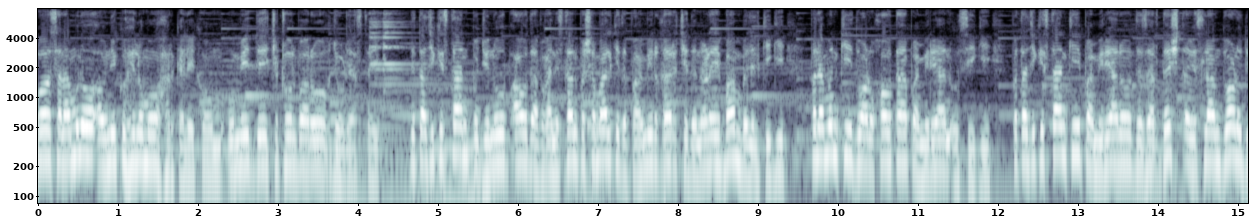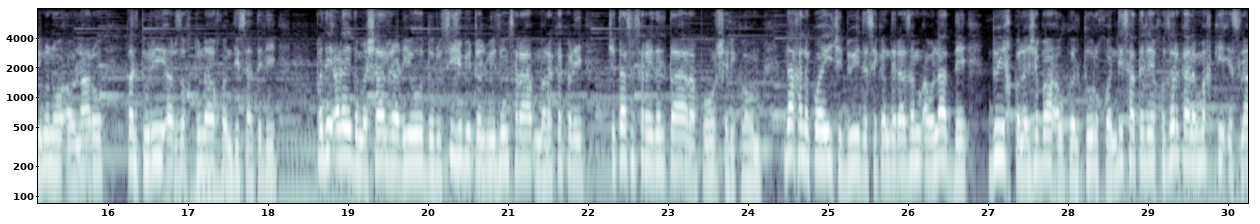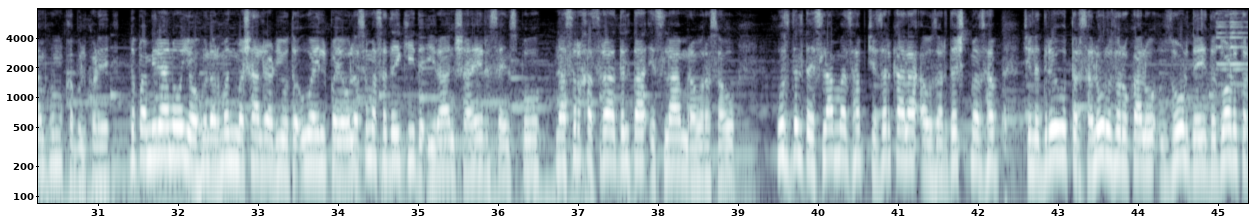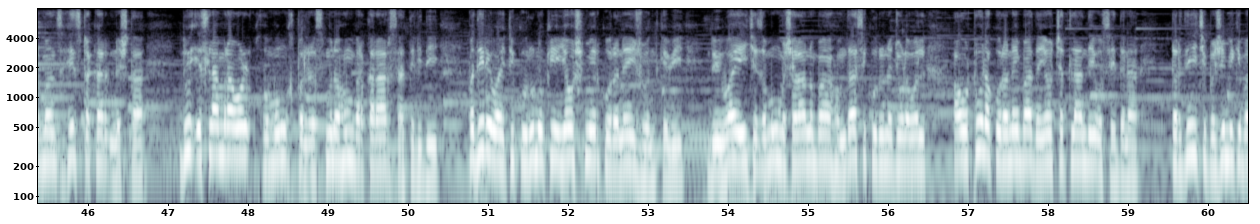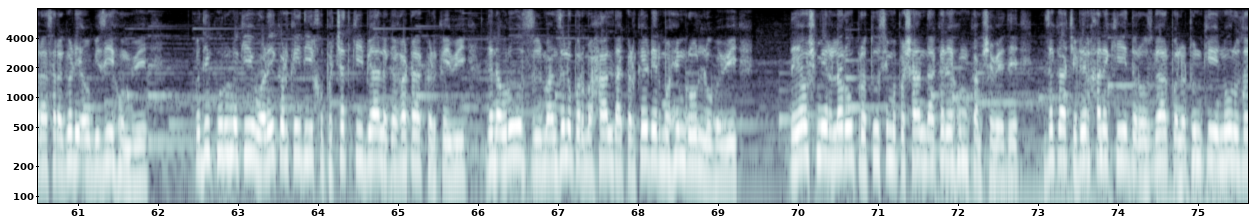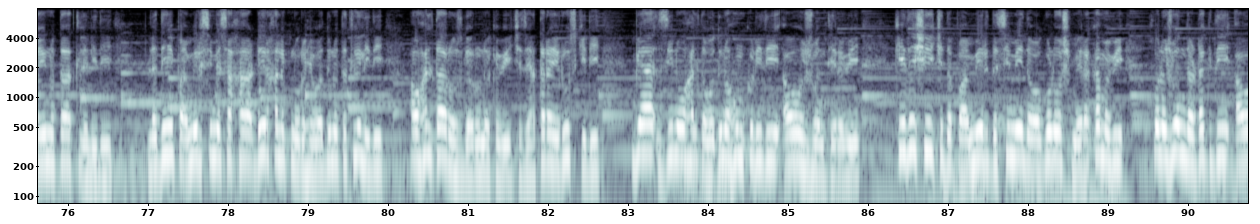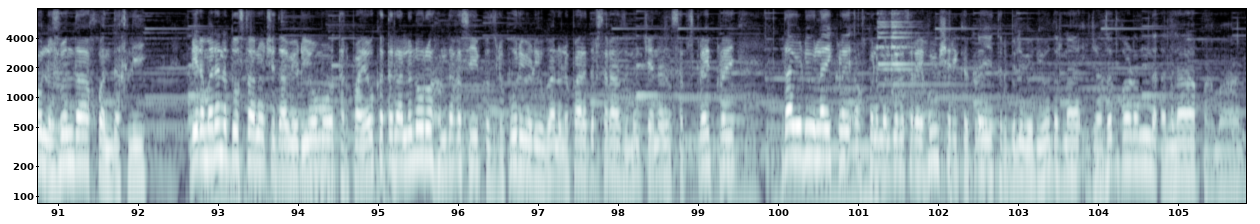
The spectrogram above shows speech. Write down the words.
په سلامونو او نیکو هیلو مو هرکلی کوم امید دی چې ټول به روغ جوړ یاستئ د تاجکستان په جنوب او د افغانستان په شمال کې د پامیر غر چې د نړۍ بام بلل کیږي په لمن کې دواړو خواو ته پامیریان اوسیږي په تاجکستان کې پامیریانو د زردشت او اسلام دواړو دینونو او لارو کلتوري ارزښتونه خوندي ساتلي په دې اړه د مشال رادیو د روسي ژبې ټلویزیون سره مرکه کړې چې تاسو سره دلته راپور شریکوم دا خلک وایي چې دوی د سکندر اعظم اولاد دي دوی خپل ژبه او کلتور خوندي ساتلی خو زر کاله مخکې اسلام هم قبول کړي د پامیریانو یو هنرمند مشال رادیو ته وویل په یولسمه صدۍ کې د ایران شاعر ساینسپو ناصر خسرا دلته اسلام راورساو اوس دلته اسلام مذهب چې زر کاله او زردشت مذهب چې له دریو تر څلورو زرو کالو زوړ دی د دواړو ترمنځ هیڅ ټکر نشته دوی اسلام راوړ خو موږ خپل رسمونه هم برقرار ساتلي دي په دې روایتي کورونو کې یو شمیر کورنۍ ژوند کوي دوی وایي چې زموږ مشرانو به همداسې کورونه جوړول او ټوله کورنۍ به د یو چت لاندې اوسېدله تر دې چې په ژمي کې به راسره ګړې او بیزې هم وي په دې کورونو کې وړې کړکۍ دي خو په چت کې بیا لږه غټه کړکۍ وي د نوروز لمانځلو پر مهال دا کړکۍ ډېر مهم رول لوبوي د یو شمېر لرو پرتو سیمو په شان دا کلی هم کم شوی دی ځکه چې ډېر خلک یې د روزګار په لټون کې نورو ځایونو ته تللي دي له دې پامیر سیمې څخه ډېر خلک نورو هیوادونو ته تللي دي او هلته روزګارونه کوي چې زیاتره یې روس کې دي بیا ځینو هلته ودونه هم کړي دي او ژوند تېروي کېدای شي چې د پامیر د سیمې د وګړو شمېره کمه وي خو له ژونده ډک دي او له ژونده خوند اخلي ډیره مننه دوستانو چې دا ویډیو مو تر پایه وکتله له نورو همدغسې په زړه پورې ویډیوګانو لپاره در سره زموږ چینل سبسکرایب کړئ دا ویډیو لایک کړئ او خپل ملګرو سره هم شریکه کړئ تر بلې ویډیو درنه اجازت غواړم د الله په امان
